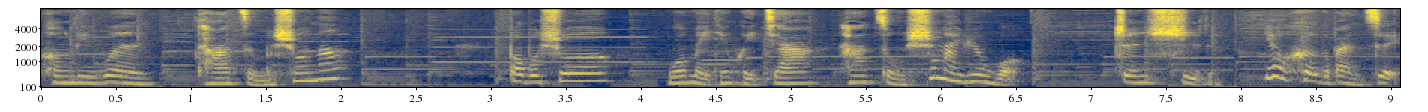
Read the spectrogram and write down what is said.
亨利问：“她怎么说呢？”鲍勃说：“我每天回家，她总是埋怨我，真是的，又喝个半醉。”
